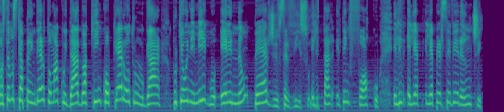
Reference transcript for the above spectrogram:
Nós temos que aprender a tomar cuidado aqui em qualquer outro lugar, porque o inimigo, ele não perde o serviço, ele, tá, ele tem foco, ele, ele, é, ele é perseverante.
